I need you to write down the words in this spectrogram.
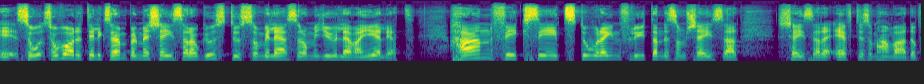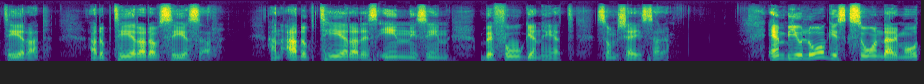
Eh, så, så var det till exempel med kejsar Augustus som vi läser om i julevangeliet. Han fick sitt stora inflytande som kejsar, kejsare eftersom han var adopterad. Adopterad av Caesar. Han adopterades in i sin befogenhet som kejsare. En biologisk son däremot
